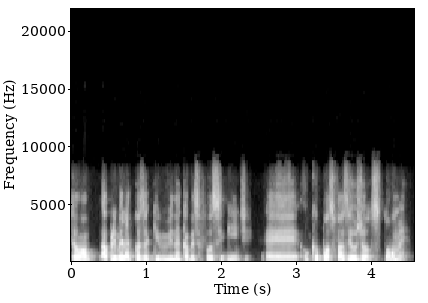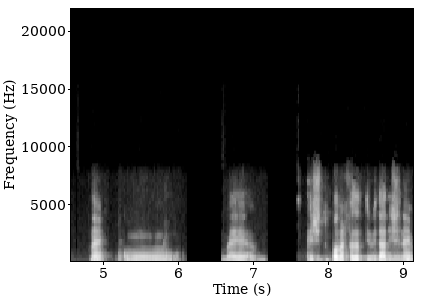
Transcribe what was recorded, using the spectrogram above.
Então, a, primeira coisa que me veio na cabeça foi o seguinte: é, o que eu posso fazer hoje é o stomer, né? Como, é, a gente não pode fazer atividades né,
